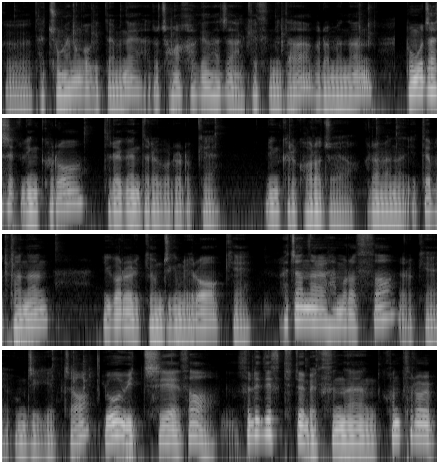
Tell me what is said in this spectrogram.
그 대충 하는 거기 때문에 아주 정확하게는 하진 않겠습니다. 그러면은 부모 자식 링크로 drag and drag로 이렇게 링크를 걸어줘요. 그러면은 이때부터는 이거를 이렇게 움직이면 이렇게 회전을 함으로써 이렇게 움직이겠죠. 이 위치에서 3D Studio Max는 컨트롤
